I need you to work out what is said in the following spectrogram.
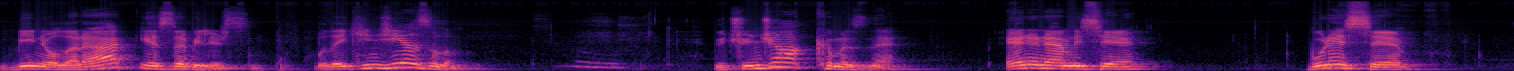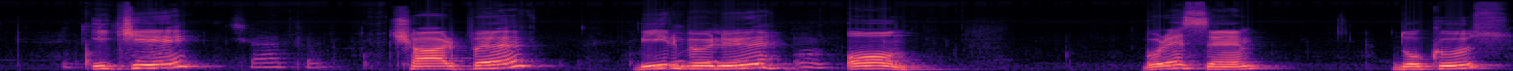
1000 olarak yazabilirsin. Bu da ikinci yazılım. Üçüncü hakkımız ne? En önemlisi burası 2 Çarpı. çarpı 1 bölü 10. Burası 9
